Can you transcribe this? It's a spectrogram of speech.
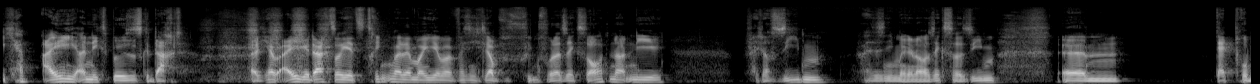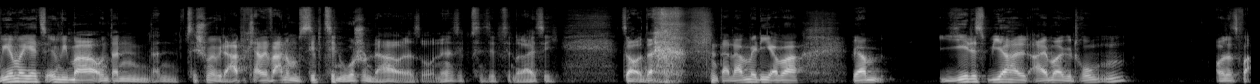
ich habe eigentlich an nichts Böses gedacht. Also ich habe eigentlich gedacht, so jetzt trinken wir denn mal hier, weiß nicht, ich glaube fünf oder sechs Sorten hatten die, vielleicht auch sieben, ich weiß es nicht mehr genau, sechs oder sieben. Ähm, das probieren wir jetzt irgendwie mal und dann, dann zischen wir wieder ab. Ich glaube, wir waren um 17 Uhr schon da oder so, ne? 17, 17.30 Uhr. So, und dann, dann haben wir die aber, wir haben jedes Bier halt einmal getrunken. Und das war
